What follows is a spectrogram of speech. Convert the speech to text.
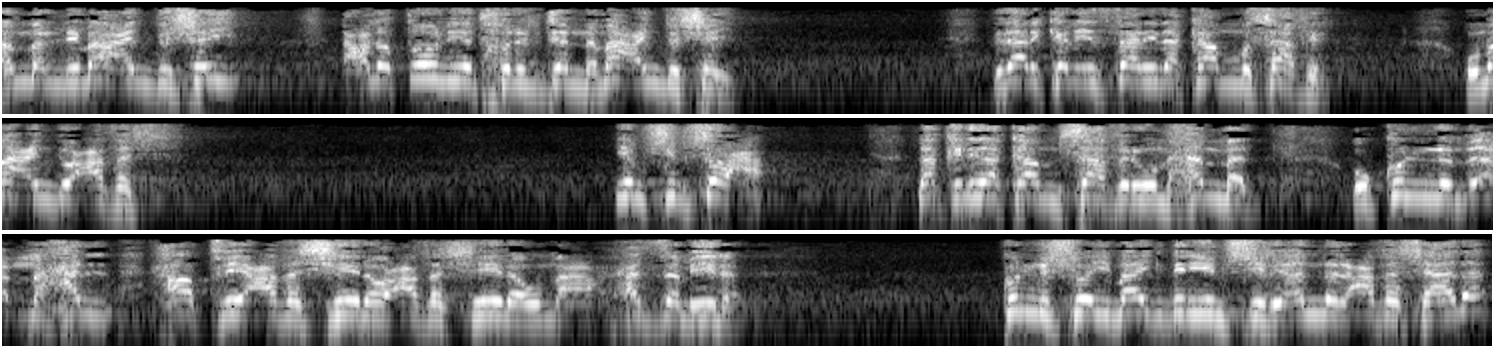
أما اللي ما عنده شيء على طول يدخل الجنة ما عنده شيء. لذلك الإنسان إذا كان مسافر وما عنده عفش يمشي بسرعة. لكن إذا كان مسافر ومحمد وكل محل حاط فيه عفش هنا وعفش هنا ومحزم هنا كل شوي ما يقدر يمشي لأن العفش هذا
